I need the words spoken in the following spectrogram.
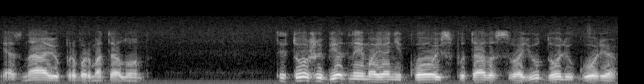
«Я знаю», — пробормотал он. «Ты тоже, бедная моя Нико, испытала свою долю горя».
